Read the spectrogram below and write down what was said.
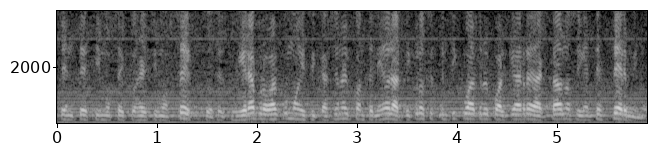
Centésimo sextuagésimo sexto, se sugiere aprobar con modificación el contenido del artículo 74, el cual queda redactado en los siguientes términos.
